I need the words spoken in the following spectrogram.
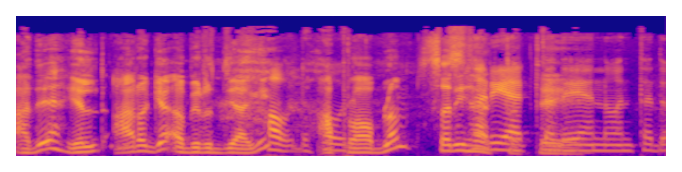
ಅದೇ ಹೆಲ್ತ್ ಆರೋಗ್ಯ ಅಭಿವೃದ್ಧಿಯಾಗಿ ಆ ಪ್ರಾಬ್ಲಮ್ ಸರಿ ಆಗ್ತದೆ ಅನ್ನುವಂಥದ್ದು.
